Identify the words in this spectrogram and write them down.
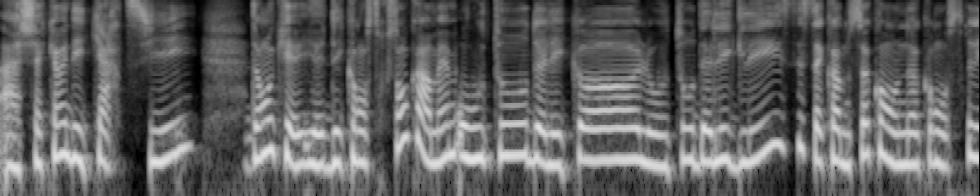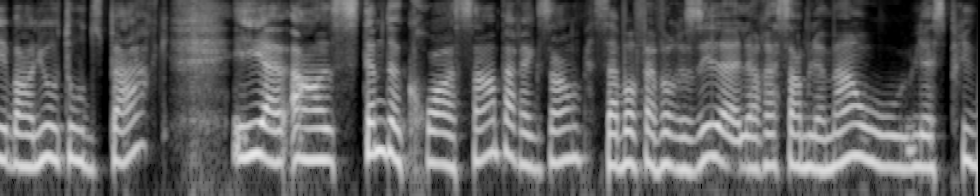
à chacun des quartiers. Donc, il y a des constructions quand même autour de l'école, autour de l'église. C'est comme ça qu'on a construit les banlieues autour du parc. Et euh, en système de croissant, par exemple, ça va favoriser le, rassemblement ou l'esprit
